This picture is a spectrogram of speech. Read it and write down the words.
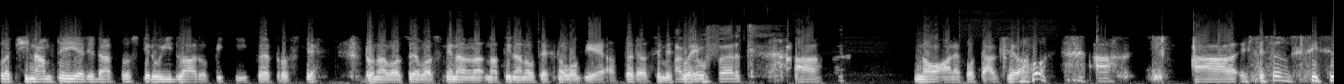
Lepší nám ty jedy dát prostě do jídla a do pití, to je prostě to navazuje vlastně na, na, na ty nanotechnologie a teda si myslím. Agrofert. A no a nebo tak, že jo. A, a ještě jsem si, si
